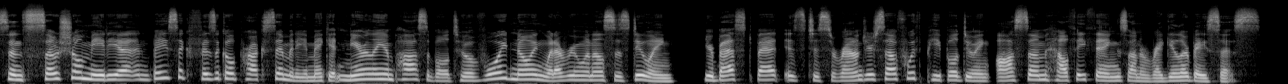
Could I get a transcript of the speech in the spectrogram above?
Since social media and basic physical proximity make it nearly impossible to avoid knowing what everyone else is doing, your best bet is to surround yourself with people doing awesome, healthy things on a regular basis.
